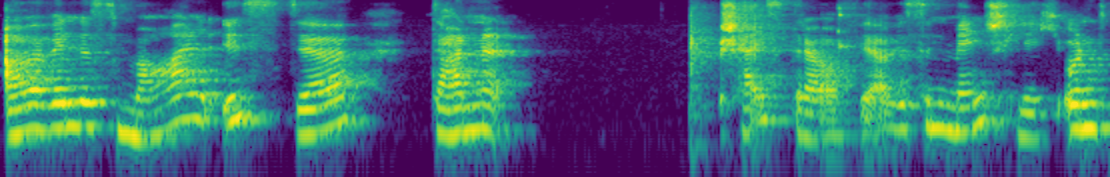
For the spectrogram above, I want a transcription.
Aber wenn das mal ist, ja, dann scheiß drauf, ja, wir sind menschlich. Und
